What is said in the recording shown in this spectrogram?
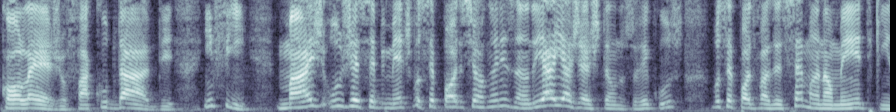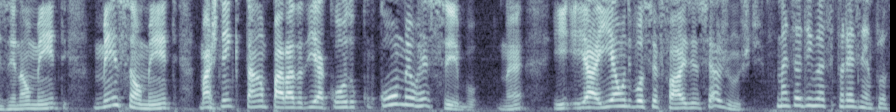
colégio, faculdade, enfim. Mas os recebimentos você pode se organizando. E aí a gestão do seu recurso você pode fazer semanalmente quinzenalmente, mensalmente, mas tem que estar amparada de acordo com como eu recebo. Né? E, e, aí é onde você faz esse ajuste. Mas eu digo assim, por exemplo,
